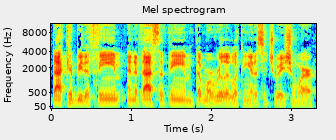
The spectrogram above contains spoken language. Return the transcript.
that could be the theme. And if that's the theme, then we're really looking at a situation where,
